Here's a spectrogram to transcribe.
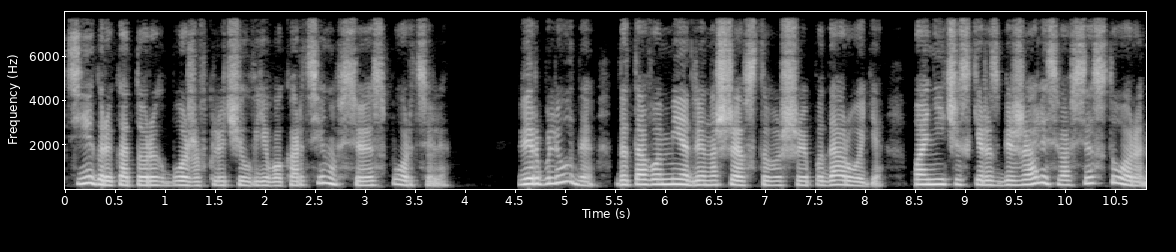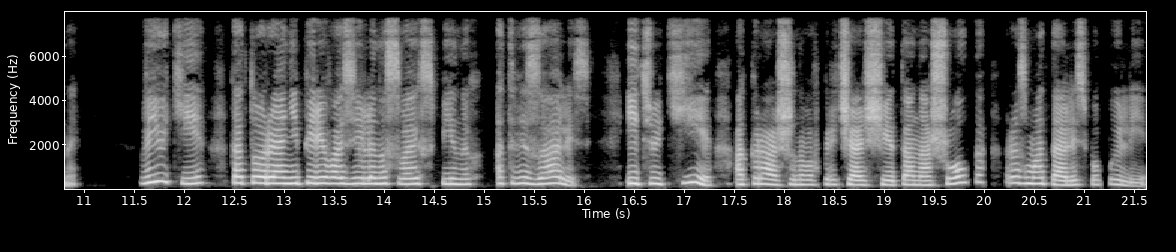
Тигры, которых Боже включил в его картину, все испортили. Верблюды, до того медленно шефствовавшие по дороге, панически разбежались во все стороны. Вьюки, которые они перевозили на своих спинах, отвязались, и тюки, окрашенного в кричащие тона шелка, размотались по пыли.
